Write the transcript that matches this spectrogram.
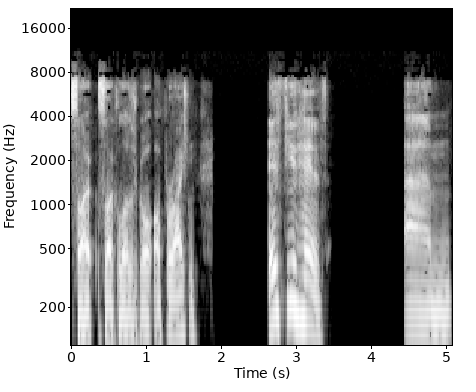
psychological operation. If you have um,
